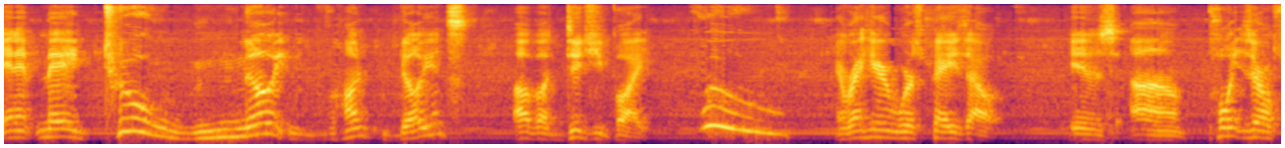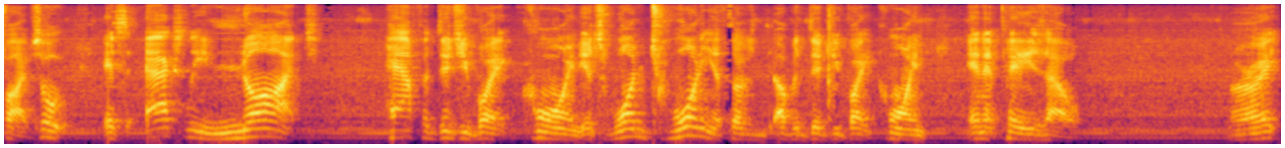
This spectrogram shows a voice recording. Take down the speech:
and it made two million billionths of a digibyte. Woo! And right here where it pays out is um, 0.05. So it's actually not half a digibyte coin. It's one twentieth of, of a digibyte coin and it pays out. Alright?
